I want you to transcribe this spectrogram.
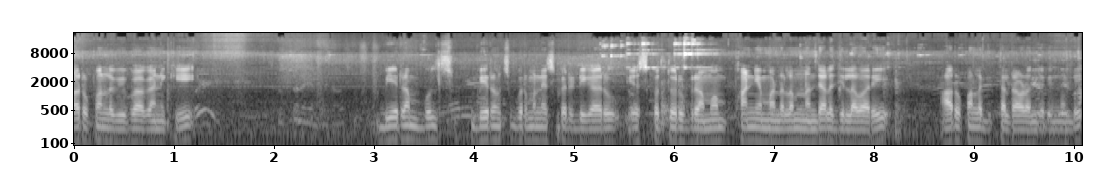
ఆరు పనుల విభాగానికి బీరం బుల్స్ బీరం సుబ్రహ్మణ్యేశ్వర రెడ్డి గారు ఎస్ కొత్తూరు గ్రామం పాణ్యం మండలం నంద్యాల జిల్లా వారి ఆరు పనుల గిత్తలు రావడం జరిగిందండి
